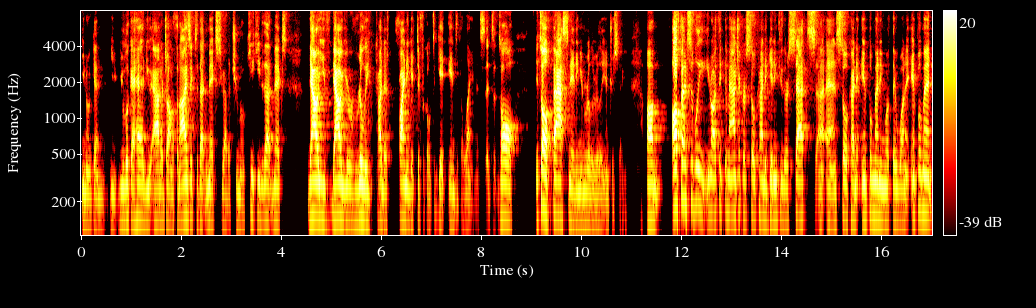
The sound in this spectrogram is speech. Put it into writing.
you know again you, you look ahead. You add a Jonathan Isaac to that mix. You add a Chuma Okeke to that mix now you've now you're really kind of finding it difficult to get into the lane. It's it's, it's all it's all fascinating and really really interesting. Um, offensively, you know, I think the Magic are still kind of getting through their sets uh, and still kind of implementing what they want to implement.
